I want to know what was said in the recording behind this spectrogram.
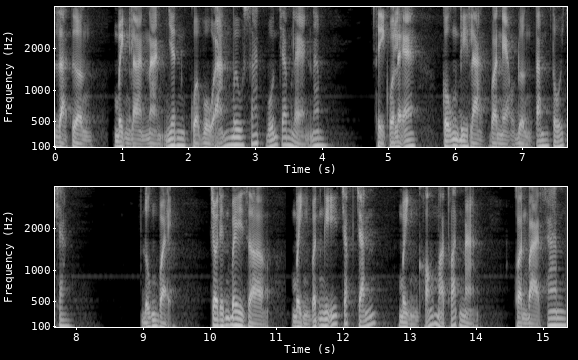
giả tưởng mình là nạn nhân của vụ án mưu sát 405 thì có lẽ cũng đi lạc và nẻo đường tăm tối chăng? Đúng vậy. Cho đến bây giờ, mình vẫn nghĩ chắc chắn mình khó mà thoát nạn. Còn bà San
